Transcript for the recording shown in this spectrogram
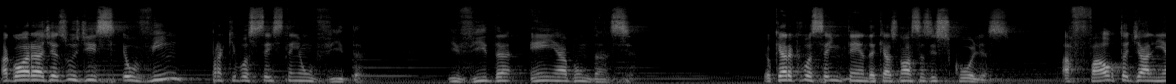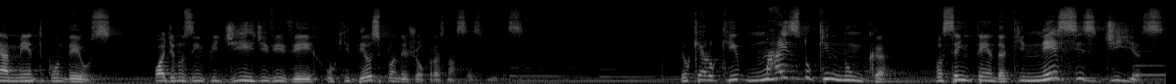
Agora, Jesus disse: Eu vim para que vocês tenham vida, e vida em abundância. Eu quero que você entenda que as nossas escolhas, a falta de alinhamento com Deus, pode nos impedir de viver o que Deus planejou para as nossas vidas. Eu quero que, mais do que nunca, você entenda que nesses dias,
